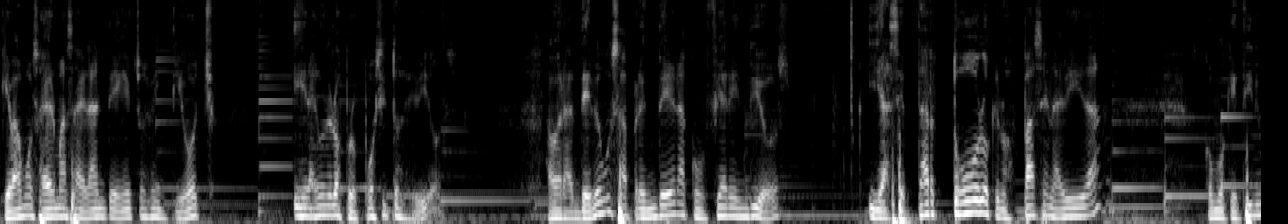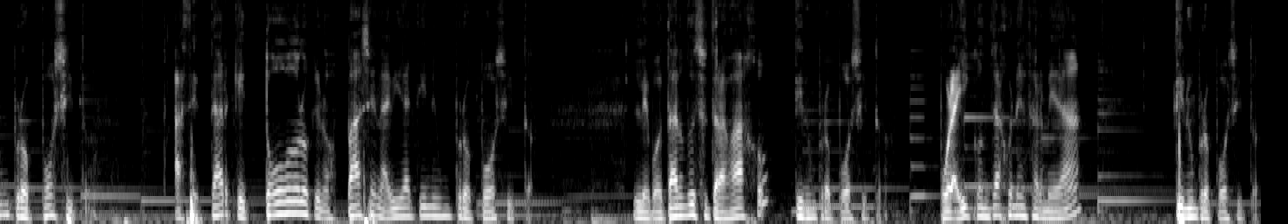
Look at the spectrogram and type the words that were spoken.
que vamos a ver más adelante en Hechos 28. Era uno de los propósitos de Dios. Ahora, debemos aprender a confiar en Dios y aceptar todo lo que nos pasa en la vida como que tiene un propósito. Aceptar que todo lo que nos pasa en la vida tiene un propósito. Le botaron de su trabajo, tiene un propósito. Por ahí contrajo una enfermedad, tiene un propósito.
